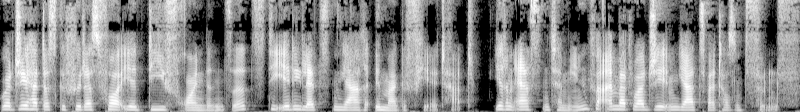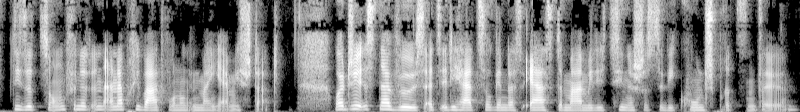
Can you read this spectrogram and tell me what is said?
Roger hat das Gefühl, dass vor ihr die Freundin sitzt, die ihr die letzten Jahre immer gefehlt hat. Ihren ersten Termin vereinbart Roger im Jahr 2005. Die Sitzung findet in einer Privatwohnung in Miami statt. Roger ist nervös, als ihr die Herzogin das erste Mal medizinisches Silikon spritzen will.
